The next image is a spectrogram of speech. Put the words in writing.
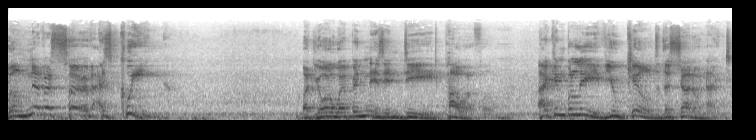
will never serve as queen. But your weapon is indeed powerful. I can believe you killed the Shadow Knight.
